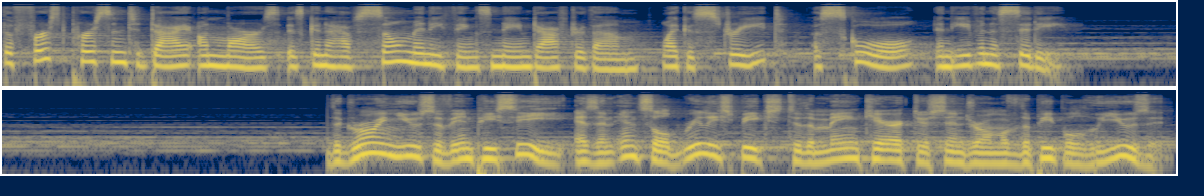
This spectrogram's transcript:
The first person to die on Mars is going to have so many things named after them, like a street, a school, and even a city. The growing use of NPC as an insult really speaks to the main character syndrome of the people who use it.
